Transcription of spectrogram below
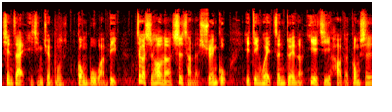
现在已经全部公布完毕，这个时候呢，市场的选股一定会针对呢业绩好的公司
